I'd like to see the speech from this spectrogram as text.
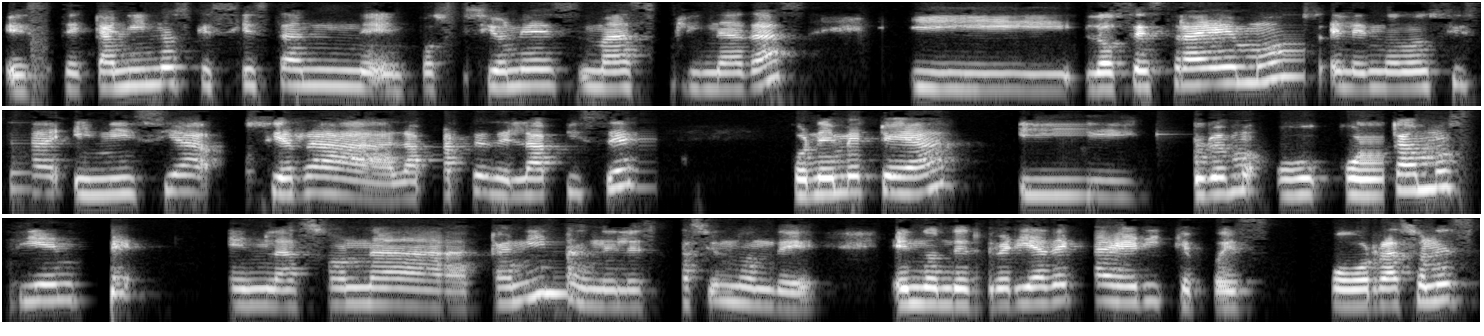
este, caninos que sí están en posiciones más inclinadas y los extraemos, el endodoncista inicia o cierra la parte del ápice con MTA y volvemos, o colocamos diente en la zona canina, en el espacio en donde, en donde debería de caer y que pues por razones,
